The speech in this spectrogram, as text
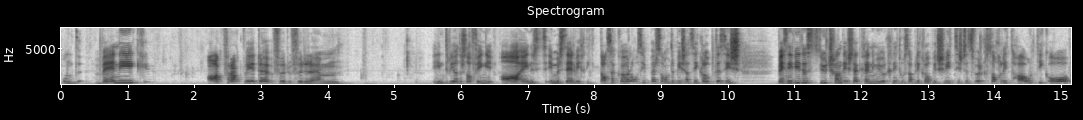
Und wenn ich angefragt werde für, für ähm, Interview oder so, finde ich A, einerseits immer sehr wichtig, dass eine gehörlose Person bist. Also ich glaube, das ist ich weiß nicht, wie das in Deutschland ist, da kenne ich mich wirklich nicht aus, aber ich glaube, in der Schweiz ist das wirklich so ein bisschen die Haltung auch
